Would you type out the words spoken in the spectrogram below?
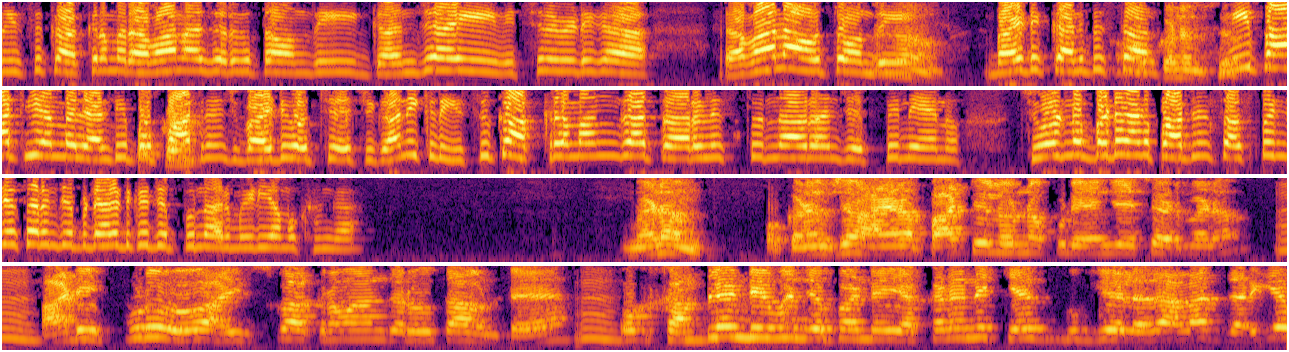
ఇసుక అక్రమ రవాణా జరుగుతా ఉంది గంజాయి విచ్చలవిడిగా రవాణా అవుతోంది. బయటకు కనిపిస్తా. మీ పార్టీ ఎమ్మెల్యే అంటే ఇప్పుడు పార్టీ నుంచి బయటకు వచ్చేయచ్చు కానీ ఇక్కడ ఇసుక అక్రమంగా తరలిస్తున్నారు అని చెప్పి నేను చూడడం బట్టి ఆయన పార్టీని సస్పెండ్ చేశారని చెప్పి డైరెక్ట్గా చెప్పున్నారు మీడియా ముఖంగా మేడం ఒక్క నిమిషం ఆయన పార్టీలో ఉన్నప్పుడు ఏం చేశాడు మేడం. పార్టీ ఇప్పుడు ఆ ఇసుక అక్రమం జరుగుతా ఉంటే. ఒక కంప్లైంట్ ఇవ్వమని చెప్పండి ఎక్కడైనా కేసు బుక్ చేయలేదు అలా జరిగే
